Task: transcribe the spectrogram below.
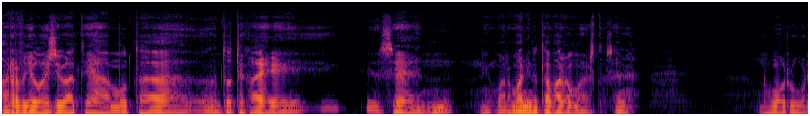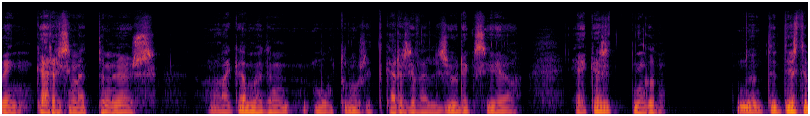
arvioisivat, ja, mutta totta kai se niin varmaan niin kuin tavanomaista sen nuoruuden kärsimättömyys aika myöten muuttunut sitten kärsivällisyydeksi ja ehkä sitten niin kuin, no tietysti,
